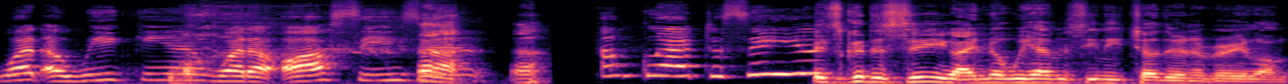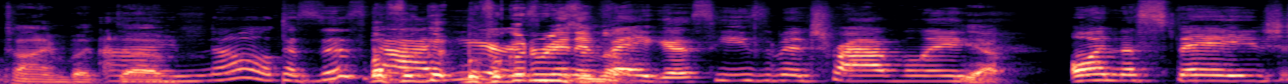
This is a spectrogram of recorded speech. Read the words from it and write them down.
What a weekend. What a off season. I'm glad to see you. It's good to see you. I know we haven't seen each other in a very long time, but I um, know, because this guy good- here has reason, been in though. Vegas. He's been traveling yeah. on the stage,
